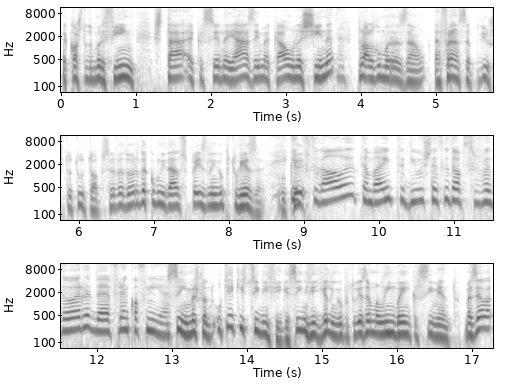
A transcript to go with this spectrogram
a Costa do Marfim, está a crescer na Ásia, em Macau, na China. Por alguma razão, a França pediu o estatuto observador da comunidade dos países de língua portuguesa. Que... E Portugal também pediu o estatuto observador da francofonia. Sim, mas portanto, o que é que isto significa? Significa que a língua portuguesa é uma língua em crescimento, mas ela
